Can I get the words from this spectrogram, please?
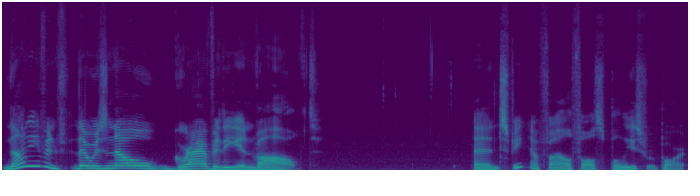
Not even there was no gravity involved. And speaking of file false police report,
